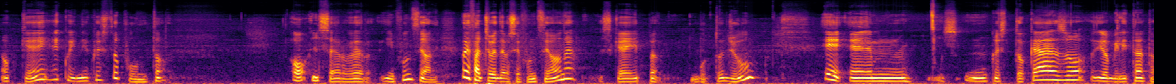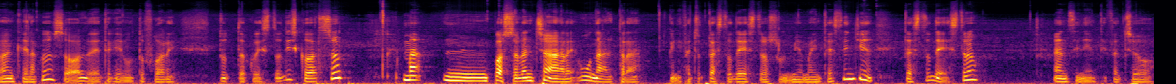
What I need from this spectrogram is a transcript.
ok e quindi a questo punto ho il server in funzione poi faccio vedere se funziona. Escape butto giù. E ehm, in questo caso io ho abilitato anche la console. Vedete che è venuto fuori tutto questo discorso. Ma mh, mm, posso lanciare un'altra quindi faccio tasto destro sul mio main test engine tasto destro. Anzi niente faccio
